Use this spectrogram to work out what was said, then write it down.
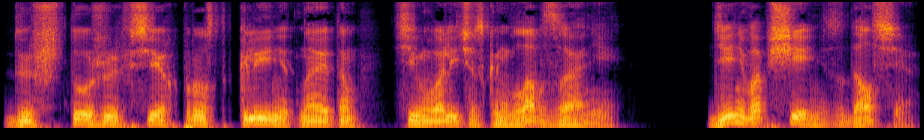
Да что же всех просто клинит на этом символическом лапзании. День вообще не задался.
